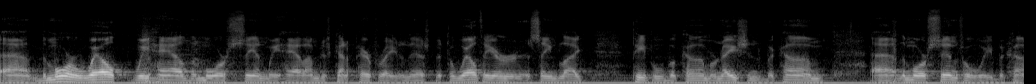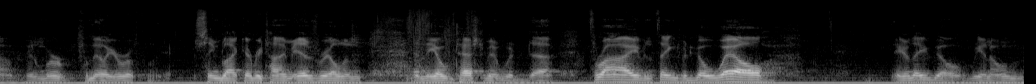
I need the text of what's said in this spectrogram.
Uh, the more wealth we have, the more sin we have. I'm just kind of paraphrasing this, but the wealthier it seems like people become or nations become, uh, the more sinful we become. And we're familiar with, it seemed like every time Israel and, and the Old Testament would uh, thrive and things would go well, here they go, you know,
